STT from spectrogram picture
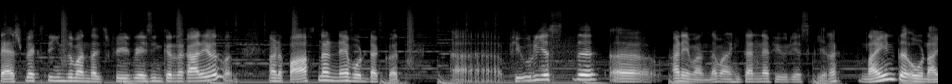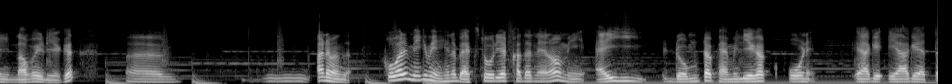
ෆලස්් බක් න්ස බඳ ස්පී රේසින් කරන කාරයව අට ෆාස්නන්න නෑ පොඩ්ඩක්වත්. ෆියරියස්ද අනේ මන්ද මහිතන්න ෆියරියස් කියලා. නයින්ත ඕ නයි නවනියක අනවද කොවල මේක මෙහෙන බැක්ස්ටෝරියක් හදන්න නවා මේ ඇයි ඩොම්ට පැමිලිය එකක් ඕන? එයාගේ එයාගේ ඇත්ත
